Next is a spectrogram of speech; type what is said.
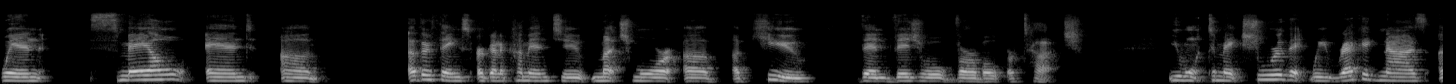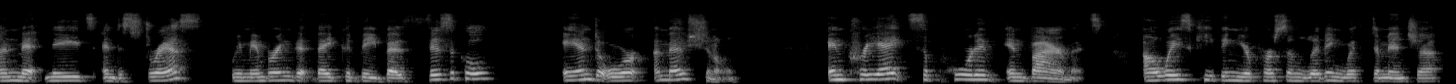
when smell and um, other things are going to come into much more of a cue than visual, verbal, or touch. You want to make sure that we recognize unmet needs and distress remembering that they could be both physical and or emotional and create supportive environments always keeping your person living with dementia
